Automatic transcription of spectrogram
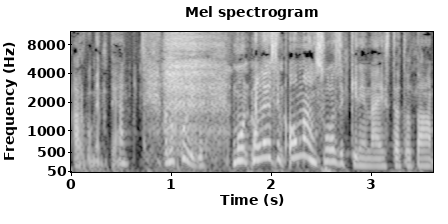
argumenttejaan. No mutta kuitenkin, mun, mä löysin oman suosikkini näistä tota,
